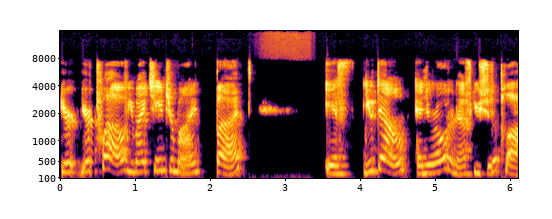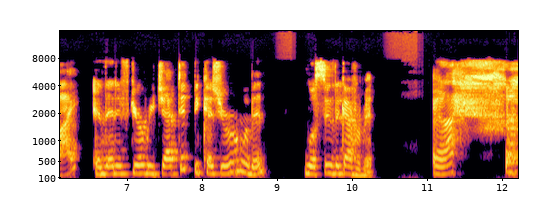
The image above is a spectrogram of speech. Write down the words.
you're, you're 12. You might change your mind. But if you don't and you're old enough, you should apply. And then if you're rejected because you're a woman, we'll sue the government. And I,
